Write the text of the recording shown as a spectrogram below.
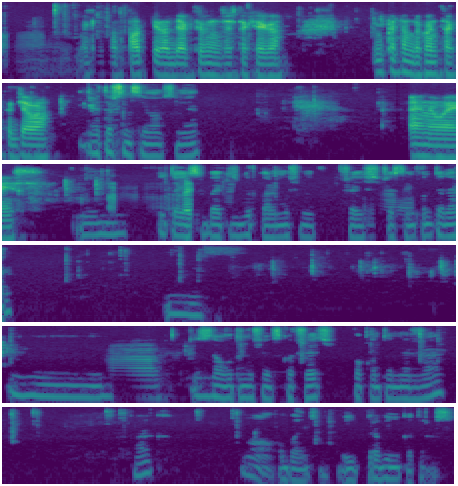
E, jakieś odpadki radioaktywne, coś takiego. Nie pamiętam do końca jak to działa. Ja też nic nie mam w sumie. Anyways. Mm, Tutaj jest chyba jakiś ale musimy przejść przez ten kontener. Mm, Mm, Znowu tu musimy wskoczyć po kontenerze. Tak? No, obojętnie. I drabinka teraz.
